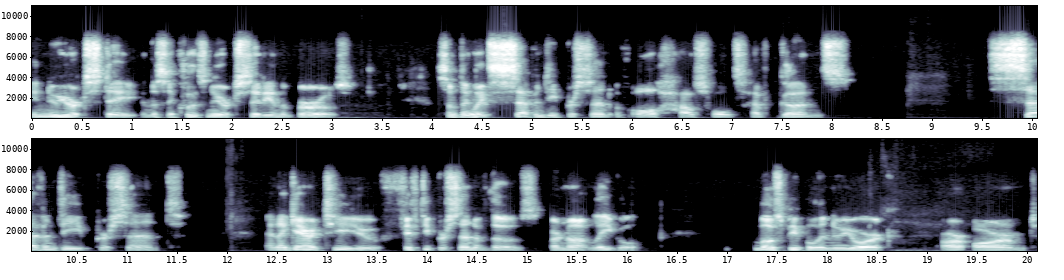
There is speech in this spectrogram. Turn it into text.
in New York State, and this includes New York City and the boroughs, something like 70% of all households have guns. 70%. And I guarantee you, 50% of those are not legal. Most people in New York are armed,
